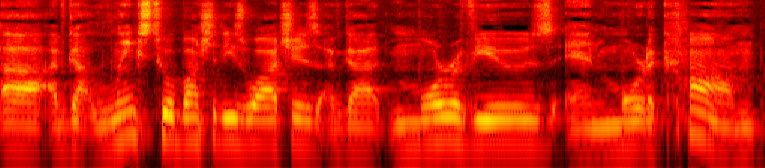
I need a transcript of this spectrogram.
Uh, I've got links to a bunch of these watches. I've got more reviews and more to come.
